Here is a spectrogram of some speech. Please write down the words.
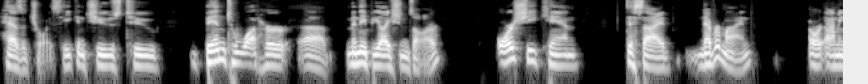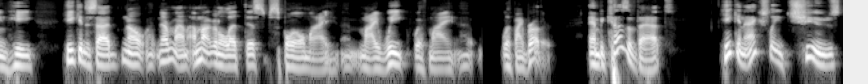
has a choice. He can choose to bend to what her uh, manipulations are, or she can decide, never mind. Or, I mean, he, he can decide, no, never mind. I'm not going to let this spoil my my week with my with my brother. And because of that, he can actually choose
